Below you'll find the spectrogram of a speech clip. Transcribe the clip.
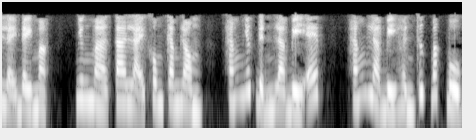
lệ đầy mặt, nhưng mà ta lại không cam lòng, hắn nhất định là bị ép, hắn là bị hình thức bắt buộc,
